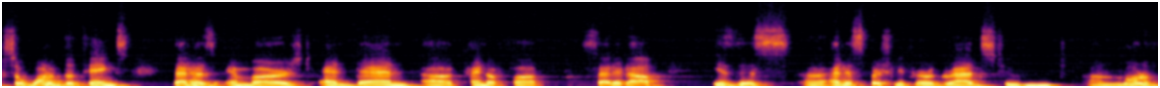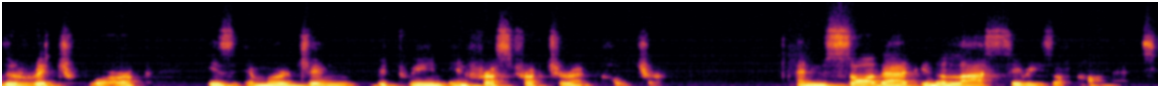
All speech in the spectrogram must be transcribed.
So, one of the things that has emerged and Dan kind of set it up is this, and especially if you're a grad student, a lot of the rich work is emerging between infrastructure and culture. And you saw that in the last series of comments.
